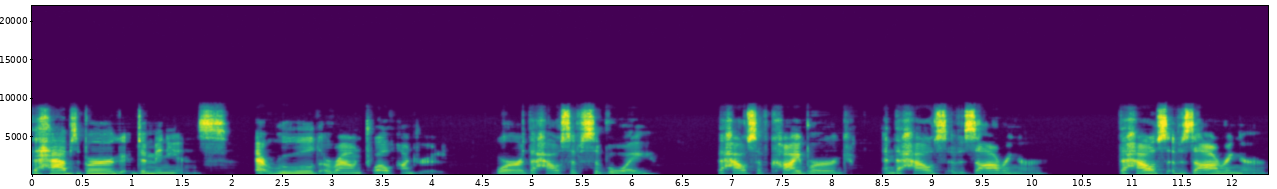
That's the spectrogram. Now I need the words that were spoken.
The Habsburg dominions that ruled around 1200 were the House of Savoy, the House of Kyburg, and the House of Zähringer. The House of Zähringer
